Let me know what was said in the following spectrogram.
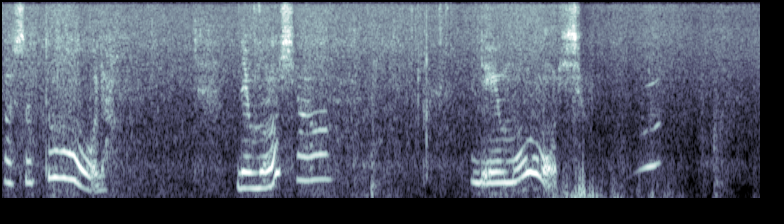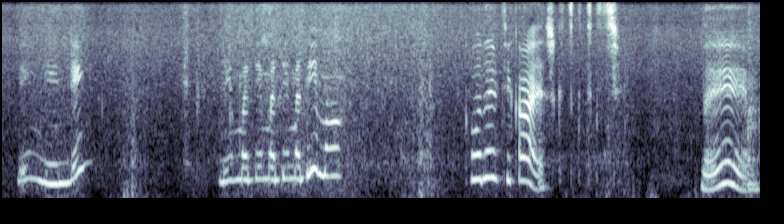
Красотуля. Димуся. Димуся. Динь-динь-динь. Дима, дима, дима, дима. Куди втікаєш? Дима.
